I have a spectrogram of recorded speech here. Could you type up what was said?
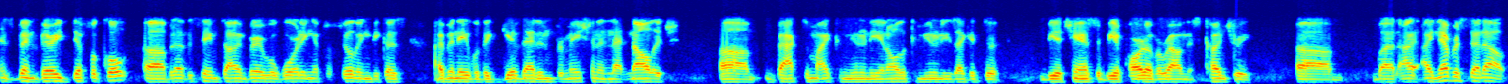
it's been very difficult, uh, but at the same time very rewarding and fulfilling because I've been able to give that information and that knowledge um, back to my community and all the communities I get to be a chance to be a part of around this country. Um, but I, I never set out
